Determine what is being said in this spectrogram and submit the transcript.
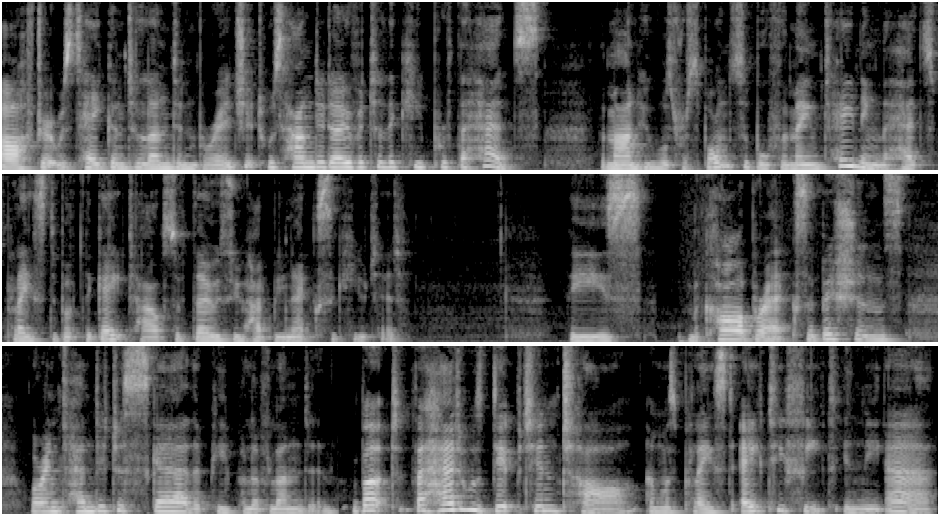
After it was taken to London Bridge, it was handed over to the Keeper of the Heads, the man who was responsible for maintaining the heads placed above the gatehouse of those who had been executed. These macabre exhibitions were intended to scare the people of London. But the head was dipped in tar and was placed 80 feet in the air.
